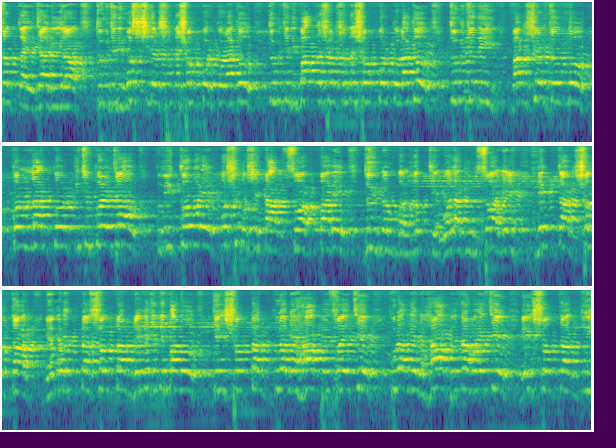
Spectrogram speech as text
সদকায়ে জারিয়া। তুমি যদি মসজিদের সাথে সম্পর্ক রাখো, তুমি যদি মাদ্রাসার সাথে সম্পর্ক রাখো। তুমি যদি মানুষের জন্য কল্যাণকর কিছু করে যাও, তুমি কবরে বসে বসে তার সওয়াব পাবে। দুই নম্বর হচ্ছে ওয়ালাদুল সালেহ, নেককার সন্তান। এমন একটা সন্তান রেখে যেতে পারো যে সন্তান কোরআনে হাফেজ হয়েছে, কোরআনের হাফেজা হয়েছে। এই সন্তান দুই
